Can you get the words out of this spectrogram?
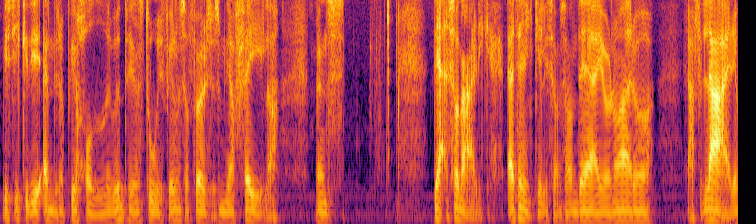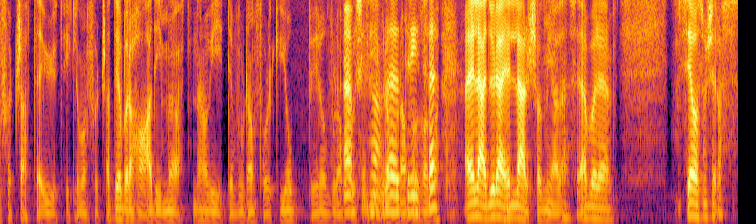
Hvis ikke de ender opp i Hollywood i en storfilm, så føles det som de har faila. Mens det sånn er det ikke. Jeg tenker liksom sånn, Det jeg gjør nå, er å jeg lærer fortsatt. Jeg utvikler meg fortsatt. Det å bare ha de møtene og vite hvordan folk jobber og hvordan folk skriver. det er dritfett. Jeg lærer, jeg lærer så mye av det. Så jeg bare Se hva som skjer, ass.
